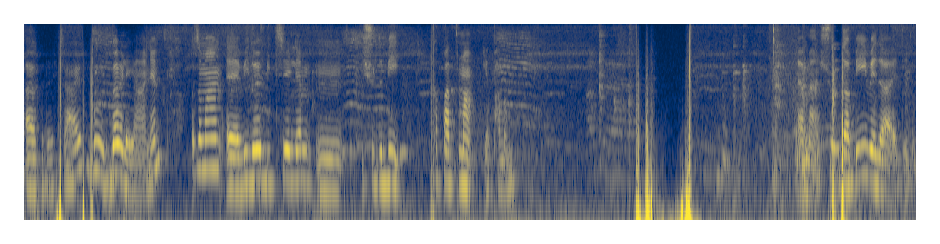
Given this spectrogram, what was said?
Arkadaşlar. Bu, böyle yani. O zaman e, videoyu bitirelim. Hmm, Şurada bir kapatma yapalım. Hemen şurada bir veda edelim.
